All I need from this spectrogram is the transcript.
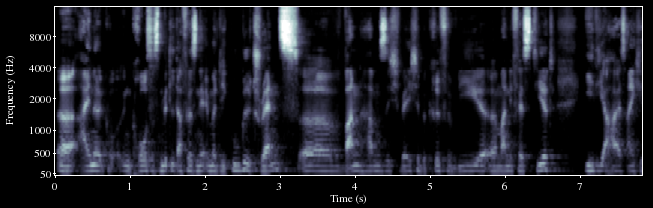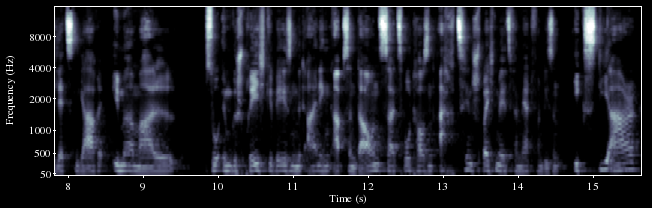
äh, eine, ein großes Mittel dafür sind ja immer die Google Trends. Äh, wann haben sich welche Begriffe wie äh, manifestiert? EDA ist eigentlich die letzten Jahre immer mal so im Gespräch gewesen mit einigen Ups und Downs. Seit 2018 sprechen wir jetzt vermehrt von diesem XDR,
